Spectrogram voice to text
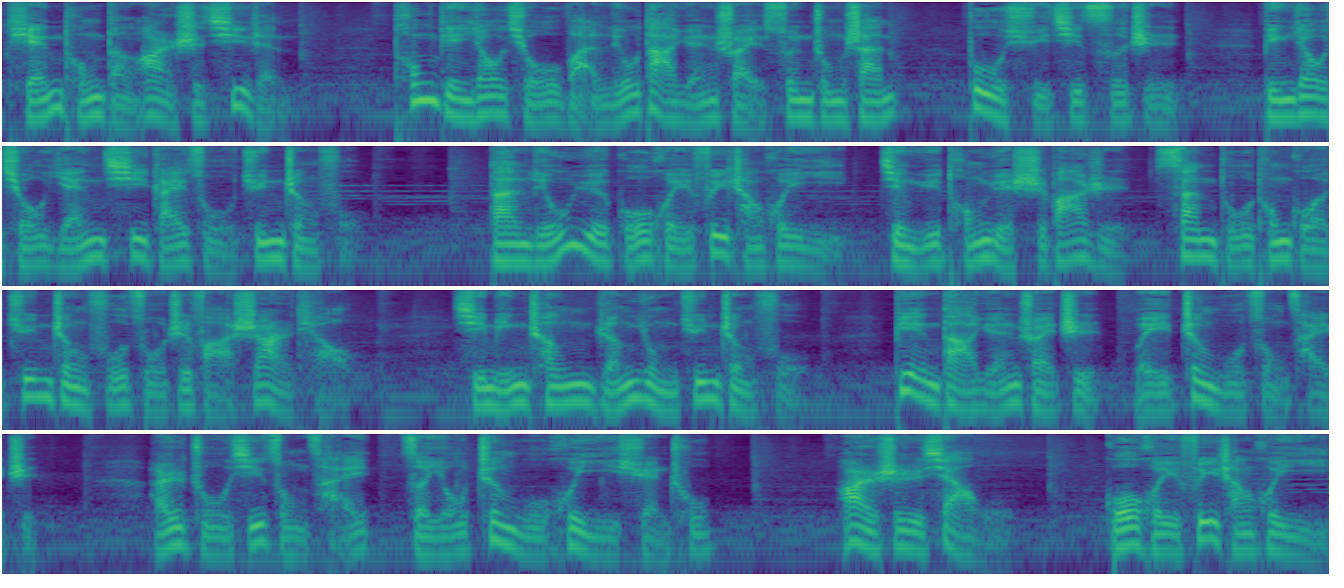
田同等二十七人通电要求挽留大元帅孙中山，不许其辞职，并要求延期改组军政府。但刘越国会非常会议竟于同月十八日三读通过军政府组织法十二条，其名称仍用军政府，变大元帅制为政务总裁制。而主席总裁则由政务会议选出。二十日下午，国会非常会议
